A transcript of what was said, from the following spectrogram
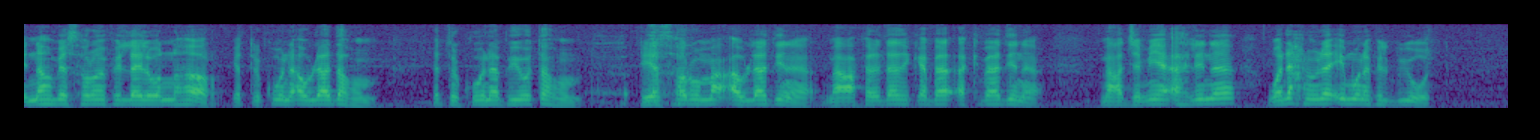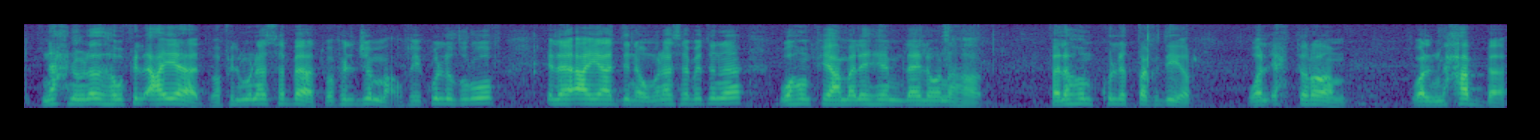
إنهم يسهرون في الليل والنهار يتركون أولادهم يتركون بيوتهم ليسهروا مع أولادنا مع فلذات أكبا- أكبادنا مع جميع أهلنا ونحن نائمون في البيوت نحن نذهب في الأعياد وفي المناسبات وفي الجمعة وفي كل ظروف إلى أعيادنا ومناسبتنا وهم في عملهم ليل ونهار. فلهم كل التقدير والاحترام والمحبة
